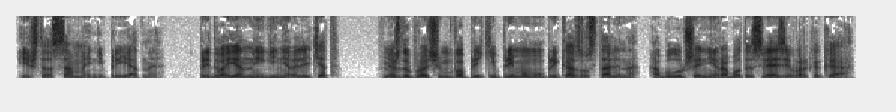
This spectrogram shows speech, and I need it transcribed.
И что самое неприятное, предвоенный генералитет, между прочим, вопреки прямому приказу Сталина об улучшении работы связи в РККА,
